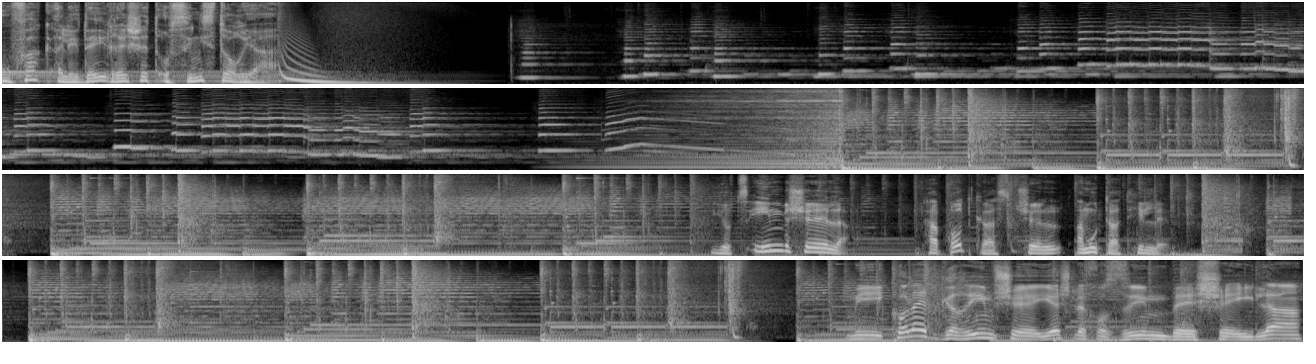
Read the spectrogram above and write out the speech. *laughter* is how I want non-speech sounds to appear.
הופק על ידי רשת עושים היסטוריה. יוצאים בשאלה, הפודקאסט של עמותת הלל. מכל האתגרים שיש לחוזרים בשאלה,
